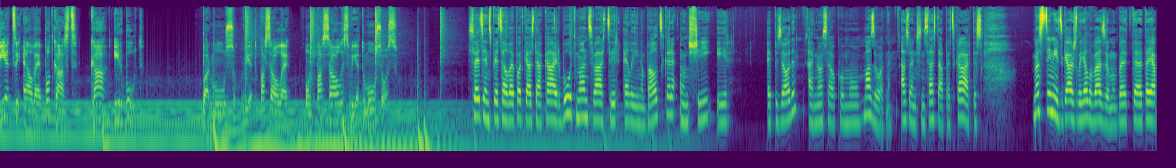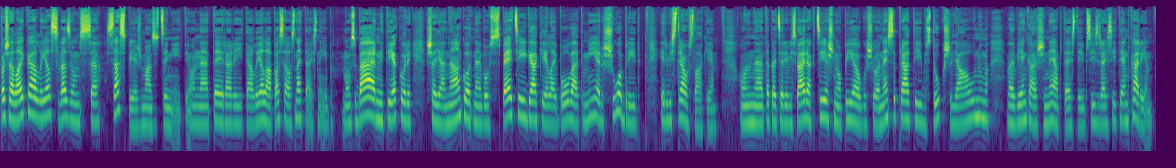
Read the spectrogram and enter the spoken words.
5 LV podkāsts Kā ir būt? Par mūsu vietu pasaulē un pasaules vietu mūsos. Sveiciens piecēlē podkāstā, kā ir būt. Mans vārds ir Elīna Balskara, un šī ir epizode ar nosaukumu Mazotne, 86. pēc kārtas. Mazs cīnīts gāž lielu vezumu, bet eh, tajā pašā laikā liels vezums eh, saspiež mazu cīnīti. Un eh, te ir arī tā lielā pasaules netaisnība. Mūsu bērni, tie, kuri šajā nākotnē būs spēcīgākie, lai būvētu mieru, šobrīd ir vistrauslākie. Un tāpēc arī visvairāk cieš no pieaugušo nesaprātības, tukša ļaunuma vai vienkārši neaptēstības izraisītiem kariem.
